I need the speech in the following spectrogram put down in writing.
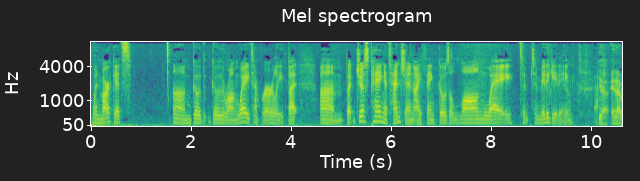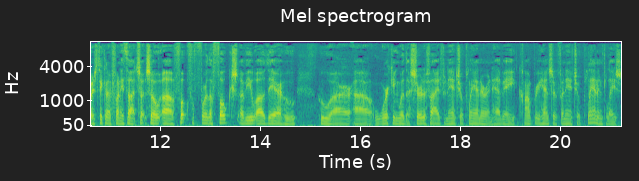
when markets um, go go the wrong way temporarily, but. Um, but just paying attention, I think, goes a long way to, to mitigating that. Yeah, and I was thinking of a funny thought. So, so uh, for, for the folks of you out there who who are uh, working with a certified financial planner and have a comprehensive financial plan in place,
